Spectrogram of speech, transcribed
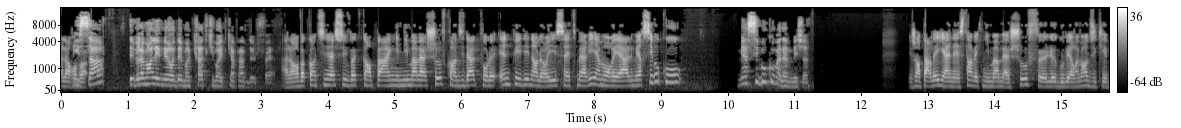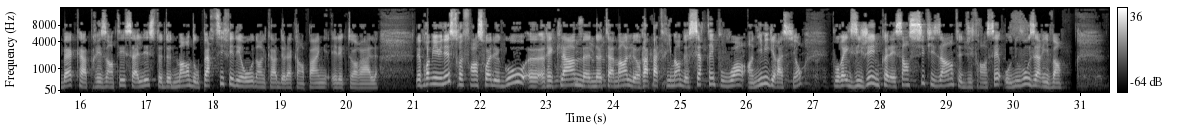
Alors, Et ça, c'est vraiment les néo-démocrates qui vont être capables de le faire. Alors, on va continuer à suivre votre campagne. Nima Machouf, candidate pour le NPD dans Laurier-Sainte-Marie à Montréal. Merci beaucoup. Merci beaucoup, Madame Méjean. J'en parlais il y a un instant avec Nima Machouf. Le gouvernement du Québec a présenté sa liste de demandes aux partis fédéraux dans le cadre de la campagne électorale. Le premier ministre François Legault euh, réclame notamment le rapatriement de certains pouvoirs en immigration pour exiger une connaissance suffisante du français aux nouveaux arrivants.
